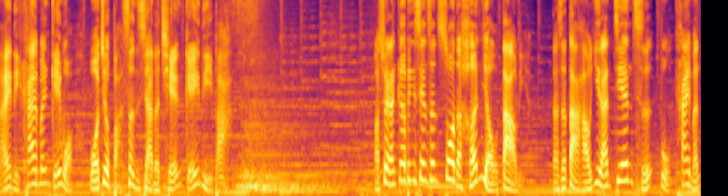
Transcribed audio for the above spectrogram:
来，你开门给我，我就把剩下的钱给你吧。啊，虽然戈宾先生说的很有道理，但是大豪依然坚持不开门。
